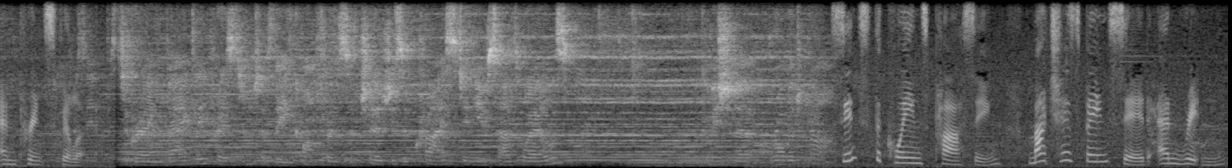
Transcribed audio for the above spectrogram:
and Prince Philip. Mr Graham Bagley, President of the Conference of Churches of Christ in New South Wales. Commissioner Robert Grant. Since the Queen's passing, much has been said and written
